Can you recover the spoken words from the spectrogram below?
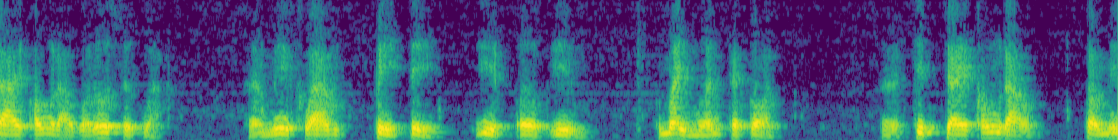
กายของเราก็รู้สึกว่า มีความปิติอิบเอิบอิ่มไม่เหมือนแต่ก่อนจิตใจของเราก็มี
